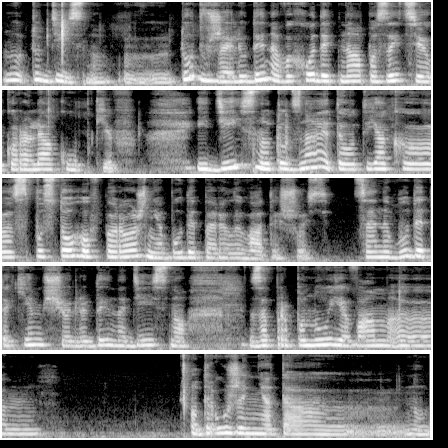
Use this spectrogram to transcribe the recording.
Ну, тут дійсно, е, тут вже людина виходить на позицію короля кубків. І дійсно, тут, знаєте, от як е, з пустого в порожнє буде переливати щось. Це не буде таким, що людина дійсно запропонує вам ем, одруження та, ну,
